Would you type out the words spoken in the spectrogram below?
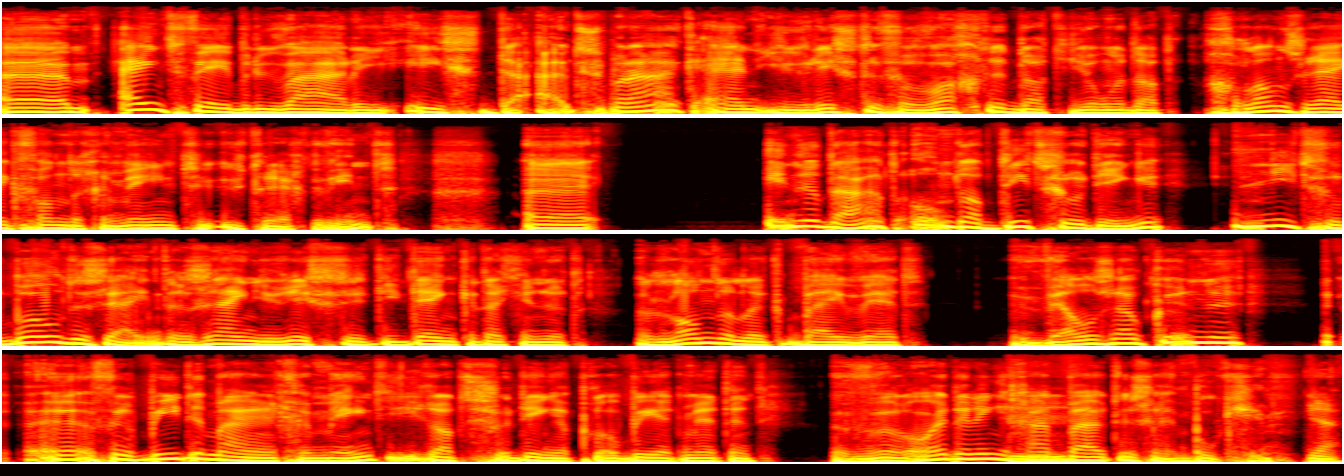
Um, eind februari is de uitspraak en juristen verwachten dat de jongen dat glansrijk van de gemeente Utrecht wint. Uh, inderdaad, omdat dit soort dingen niet verboden zijn. Er zijn juristen die denken dat je het landelijk bij wet wel zou kunnen uh, verbieden, maar een gemeente die dat soort dingen probeert met een verordening gaat hmm. buiten zijn boekje. Ja,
